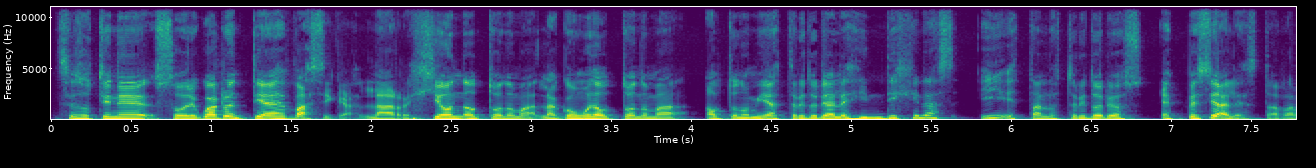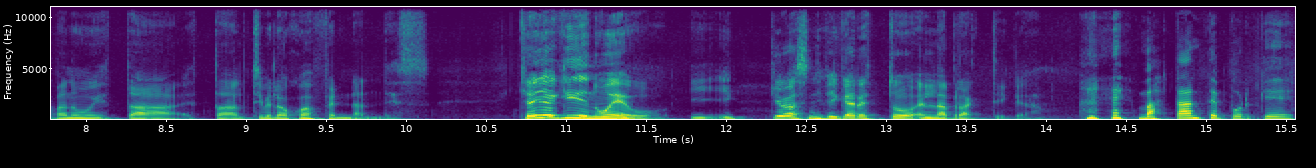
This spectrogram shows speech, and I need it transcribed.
se sostiene sobre cuatro entidades básicas, la región autónoma, la comuna autónoma, autonomías territoriales indígenas y están los territorios especiales, está Rapanui, está, está el archipiélago Juan Fernández. ¿Qué hay aquí de nuevo y, qué va a significar esto en la práctica? Bastante porque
